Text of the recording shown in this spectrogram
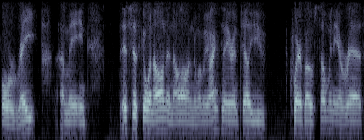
for rape. I mean, it's just going on and on. I mean, I can sit here and tell you, Cuervo, so many arrests.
